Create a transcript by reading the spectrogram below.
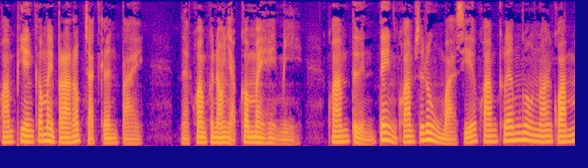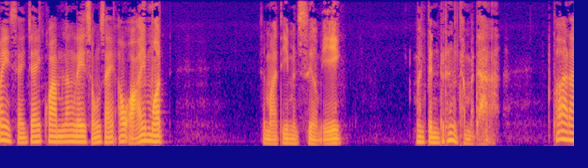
ความเพียรก็ไม่ปรารบจัดเกินไปนะความกระนองหยาบก็ไม่ให้มี ความตื่นเต้นความสะดุ้งหวาดเสียความเคลิ้มง่วงนอนความไม่ใส่ใจความลังเลสงสัยเอาออกให้หมด สมาธิมันเสื่อมอีก มันเป็นเรื่องธรรมดา เพราะอะไร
